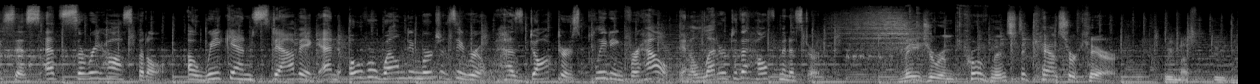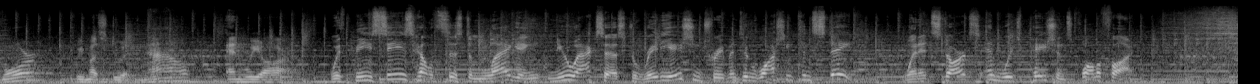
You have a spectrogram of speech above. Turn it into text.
crisis at Surrey Hospital. A weekend stabbing and overwhelmed emergency room has doctors pleading for help in a letter to the health minister. Major improvements to cancer care. We must do more, we must do it now, and we are. With BC's health system lagging, new access to radiation treatment in Washington state. When it starts and which patients qualify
